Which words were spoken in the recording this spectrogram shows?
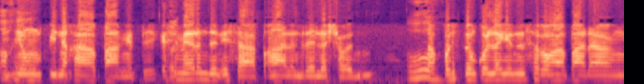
Okay. Yung pinaka-pangit eh. Kasi meron din isa, pangalan Relasyon. Oh. Tapos tungkol lang yun sa mga parang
